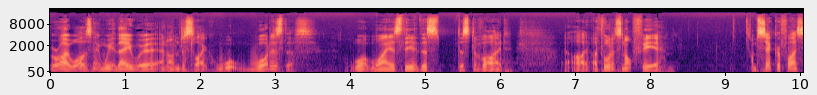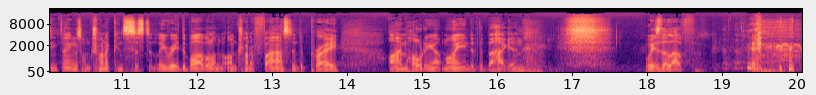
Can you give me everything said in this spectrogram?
where I was, and where they were, and I'm just like, what is this? What, why is there this this divide? I, I thought it's not fair. I'm sacrificing things. I'm trying to consistently read the Bible. I'm, I'm trying to fast and to pray. I'm holding up my end of the bargain. Where's the love?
